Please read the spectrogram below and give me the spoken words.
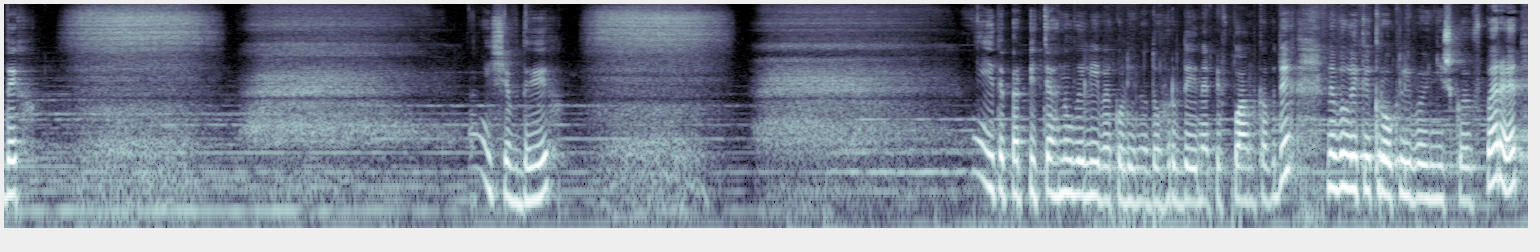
Вдих. І ще вдих. І тепер підтягнули ліве коліно до грудей на півпланка вдих, невеликий крок лівою ніжкою вперед.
